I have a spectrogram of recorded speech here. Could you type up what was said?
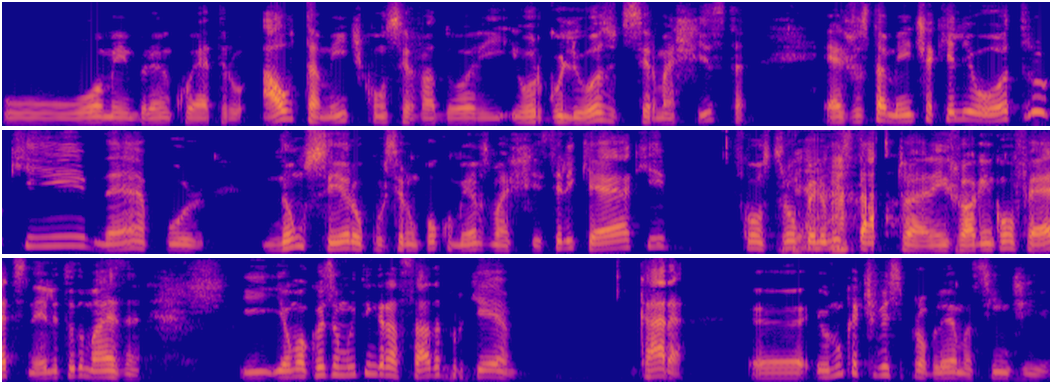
o homem branco hétero altamente conservador e, e, orgulhoso de ser machista é justamente aquele outro que, né, por não ser ou por ser um pouco menos machista, ele quer que construam para ele uma estátua, né, e joguem confetes nele e tudo mais, né? E, e, é uma coisa muito engraçada porque, cara, uh, eu nunca tive esse problema assim de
